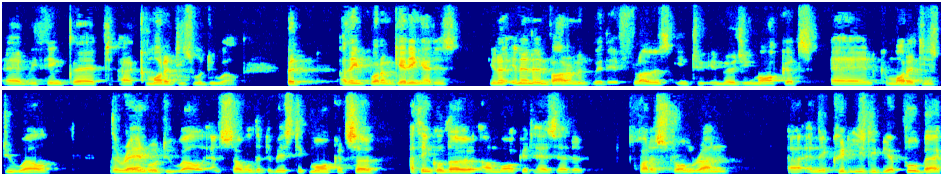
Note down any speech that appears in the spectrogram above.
and we think that uh, commodities will do well. But I think what I'm getting at is, you know, in an environment where there flows into emerging markets and commodities do well, the rand will do well, and so will the domestic market. So I think although our market has had a, quite a strong run, uh, and there could easily be a pullback,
